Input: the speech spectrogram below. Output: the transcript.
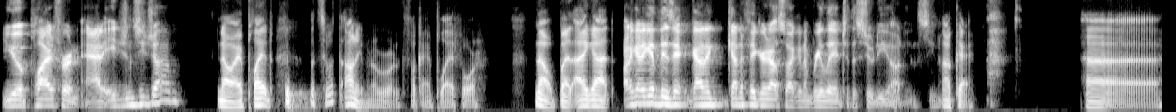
You applied for an ad agency job? No, I applied. Let's see what I don't even remember what the fuck I applied for. No, but I got I gotta get these. Gotta gotta figure it out so I can relay it to the studio audience. You know, okay. Uh,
